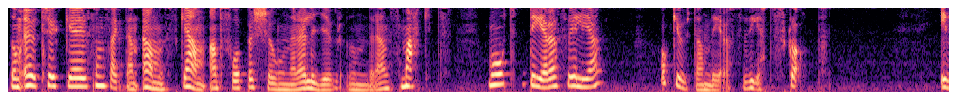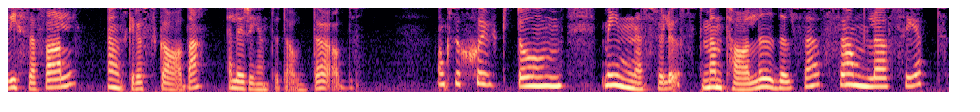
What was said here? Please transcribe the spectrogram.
De uttrycker som sagt en önskan att få personer eller djur under ens makt, mot deras vilja och utan deras vetskap. I vissa fall önskades skada eller rent utav död. Också sjukdom, minnesförlust, mental lidelse, sömnlöshet,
